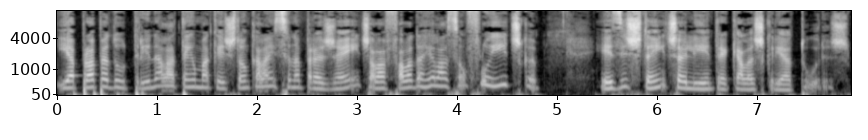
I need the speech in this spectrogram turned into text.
E a própria doutrina ela tem uma questão que ela ensina para gente, ela fala da relação fluídica existente ali entre aquelas criaturas.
